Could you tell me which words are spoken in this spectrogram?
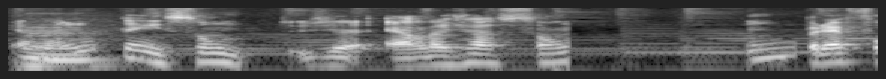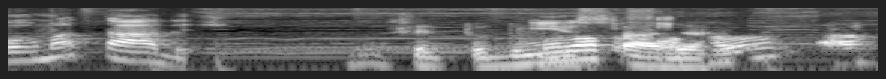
Elas É. não tem, são, já- elas já são pré-formatadas. Vai ser tudo falta lançar.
